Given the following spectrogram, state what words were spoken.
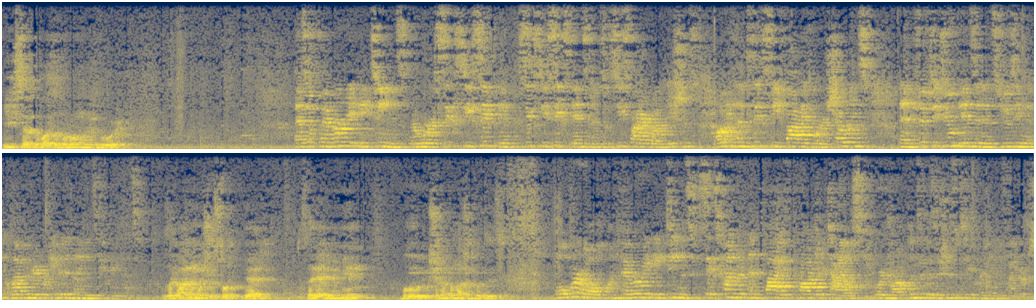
52 забороненої зброї. As of February 18th, there were 66, in- 66 incidents of ceasefire violations. Out of them, 65 were shellings and 52 incidents using weaponry prohibited by these agreements. В загальному 605 снарядів мін було випущено по нашим позиціям. Overall, on February 18th, 605 projectiles were dropped into positions of the Ukrainian defenders.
